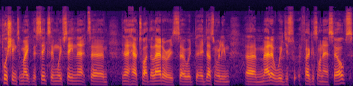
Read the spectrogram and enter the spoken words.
pushing to make the six, and we've seen that um, you know how tight the ladder is. So it, it doesn't really um, matter. We just focus on ourselves,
